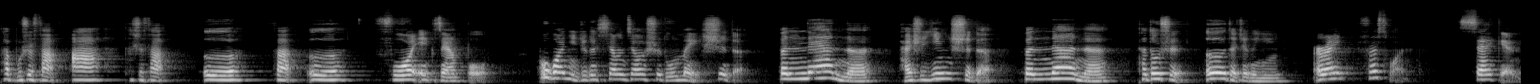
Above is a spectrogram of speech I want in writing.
它不是发啊，它是发呃。 发 a，for example，不管你这个香蕉是读美式的 banana 还是英式的 banana，它都是 a 的这个音。All right，first one，second，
